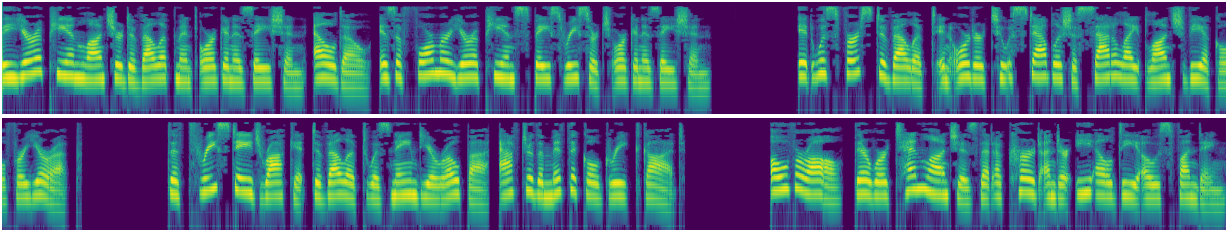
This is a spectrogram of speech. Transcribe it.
The European Launcher Development Organization ELDO, is a former European space research organization. It was first developed in order to establish a satellite launch vehicle for Europe. The three-stage rocket developed was named Europa, after the mythical Greek god. Overall, there were 10 launches that occurred under ELDO's funding.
